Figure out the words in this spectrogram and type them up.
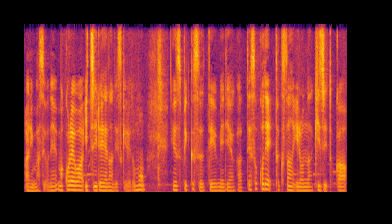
ありますよね。まあ、これは一例なんですけれどもニュースピックスっていうメディアがあってそこでたくさんいろんな記事とか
